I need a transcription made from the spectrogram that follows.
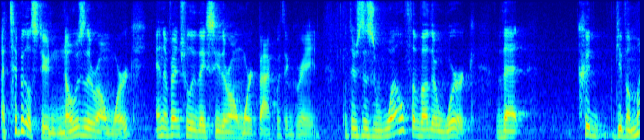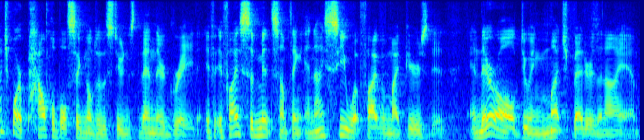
a typical student knows their own work, and eventually they see their own work back with a grade. But there's this wealth of other work that could give a much more palpable signal to the students than their grade. If, if I submit something and I see what five of my peers did, and they're all doing much better than I am,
